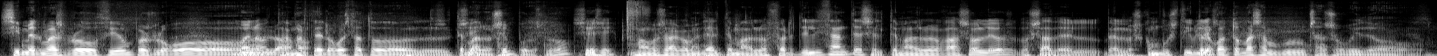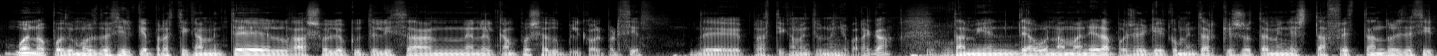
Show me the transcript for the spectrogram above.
Si mermas producción, pues luego, bueno, aparte luego está todo el tema de los inputs, ¿no? Sí, sí. Vamos a comentar el tema de los fertilizantes, el tema de los gasóleos, o sea, de los combustibles. ¿Pero cuánto más han, se han subido? Bueno, podemos decir que prácticamente el gasóleo que utilizan en el campo se ha duplicado el precio de prácticamente un año para acá. También, de alguna manera, pues hay que comentar que eso también está afectando, es decir,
